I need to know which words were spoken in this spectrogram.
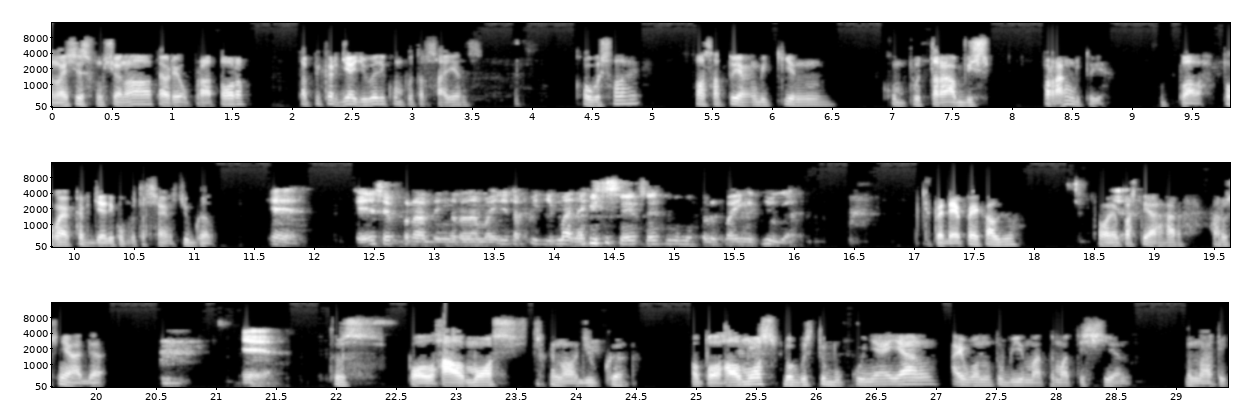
Analisis fungsional, teori operator, tapi kerja juga di computer science. Kalau gue salah, salah satu yang bikin komputer habis perang gitu ya. Lupa lah. Pokoknya kerja di computer science juga. Ya, ya. Kayaknya saya pernah dengar nama ini, tapi di mana gitu? Saya, saya lupa, lupa ingat juga. Di PDP kali loh. Soalnya Ya. pasti har harusnya ada. Ya. Terus Paul Halmos terkenal juga. Oh, Paul Halmos bagus tuh bukunya yang I Want to be a Mathematician. Menarik.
